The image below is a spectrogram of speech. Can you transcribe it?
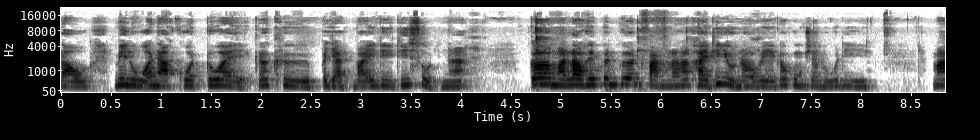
เราไม่รู้อนาคตด้วย ก็คือประหยัดไว้ดีที่สุดนะ ก็มาเล่าให้เพื่อนๆฟังนะคะ ใครที่อยู่นอร์เวย์ก็คงจะรู้ดี มา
